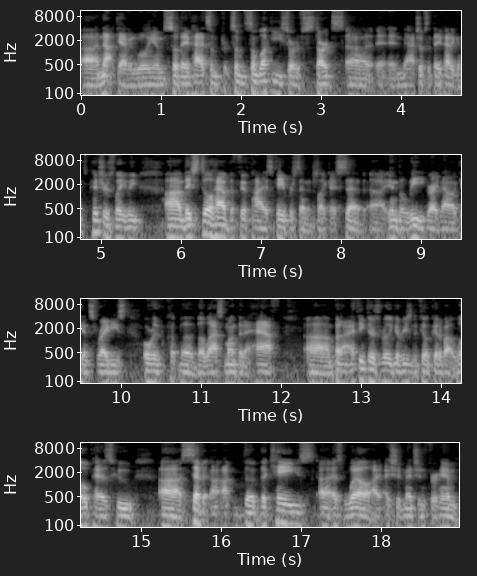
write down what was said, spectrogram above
Uh, not Gavin Williams. So they've had some some some lucky sort of starts uh, and matchups that they've had against pitchers lately. Um, they still have the fifth highest K percentage, like I said, uh, in the league right now against righties over the, the, the last month and a half. Um, but I think there's really good reason to feel good about Lopez, who uh, seven uh, uh the the K's uh, as well. I, I, should mention for him,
